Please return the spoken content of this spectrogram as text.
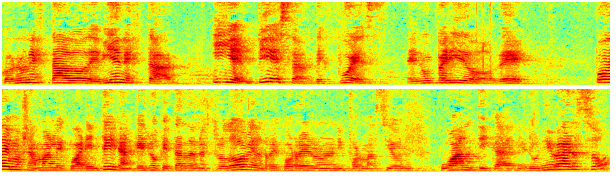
con un estado de bienestar y empiezan después en un periodo de, podemos llamarle cuarentena, que es lo que tarda nuestro doble en recorrer una información cuántica en el universo,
